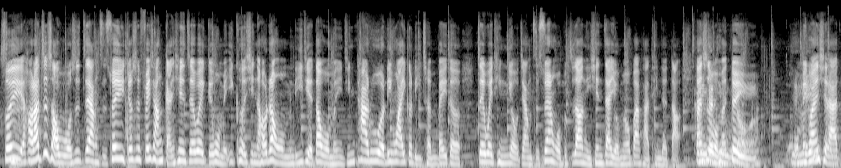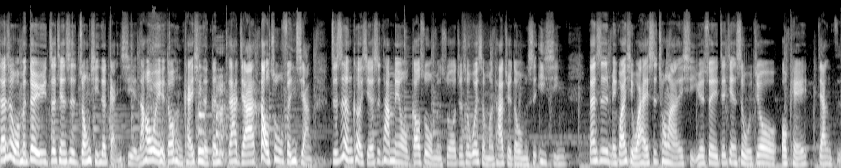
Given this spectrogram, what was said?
所以好啦，至少我是这样子，所以就是非常感谢这位给我们一颗星，然后让我们理解到我们已经踏入了另外一个里程碑的这位听友这样子。虽然我不知道你现在有没有办法听得到，但是我们对于。我没关系啦，但是我们对于这件事衷心的感谢，然后我也都很开心的跟大家到处分享。只是很可惜的是，他没有告诉我们说，就是为什么他觉得我们是一心。但是没关系，我还是充满了喜悦，所以这件事我就 OK 这样子。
